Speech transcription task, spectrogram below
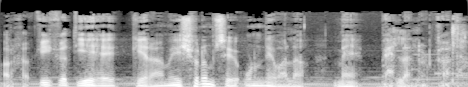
और हकीकत यह है कि रामेश्वरम से उड़ने वाला मैं पहला लड़का था।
